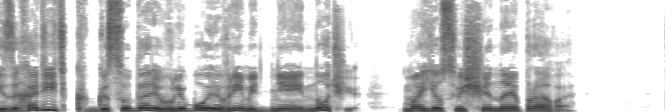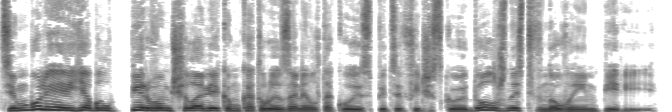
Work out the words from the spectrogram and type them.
И заходить к государю в любое время дня и ночи — мое священное право. Тем более я был первым человеком, который занял такую специфическую должность в новой империи,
